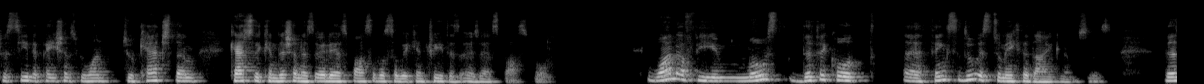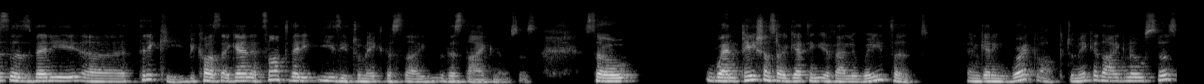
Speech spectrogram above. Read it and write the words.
to see the patients. We want to catch them, catch the condition as early as possible so we can treat as early as possible. One of the most difficult uh, things to do is to make the diagnosis. This is very uh, tricky because, again, it's not very easy to make this, this diagnosis. So, when patients are getting evaluated and getting work up to make a diagnosis,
